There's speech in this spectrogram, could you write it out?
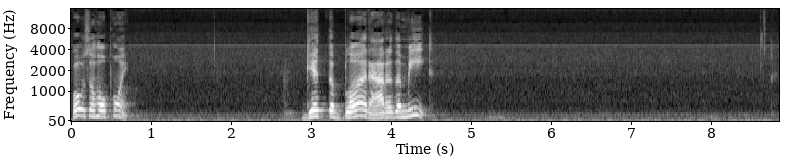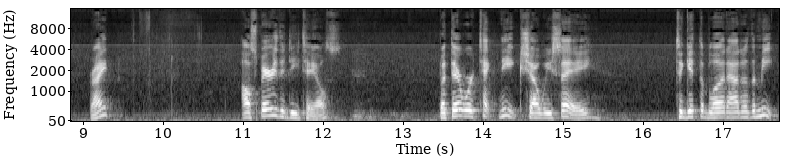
What was the whole point? Get the blood out of the meat. right? I'll spare you the details, but there were techniques, shall we say, to get the blood out of the meat.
